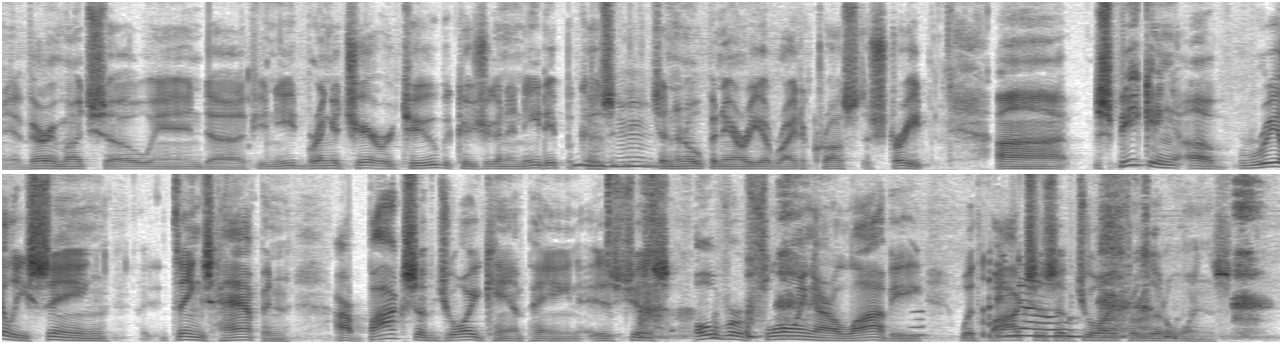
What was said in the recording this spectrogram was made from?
very much so. And uh, if you need, bring a chair or two because you're going to need it because mm-hmm. it's in an open area right across the street. Uh, speaking of really seeing things happen, our Box of Joy campaign is just overflowing our lobby with boxes of joy for little ones.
